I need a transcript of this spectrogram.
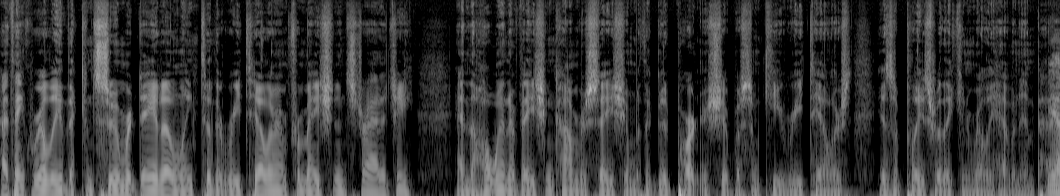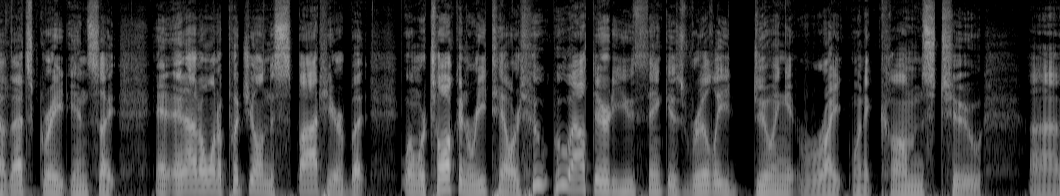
I think really the consumer data linked to the retailer information and strategy and the whole innovation conversation with a good partnership with some key retailers is a place where they can really have an impact. Yeah, that's great insight. And, and I don't want to put you on the spot here, but when we're talking retailers, who who out there do you think is really doing it right when it comes to uh,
